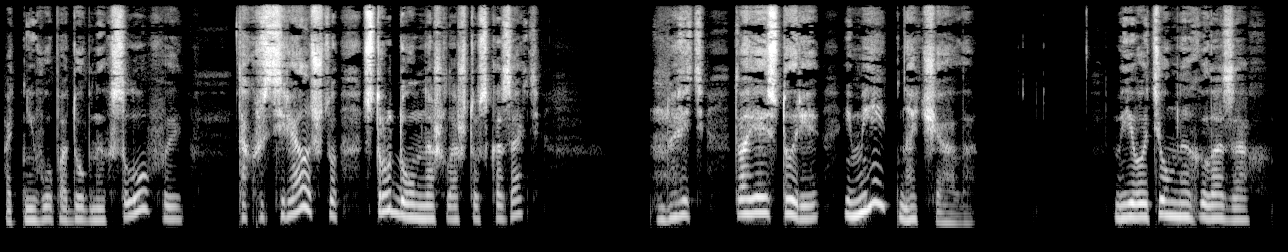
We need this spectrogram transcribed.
от него подобных слов и так растерялась, что с трудом нашла, что сказать. Но ведь твоя история имеет начало. В его темных глазах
